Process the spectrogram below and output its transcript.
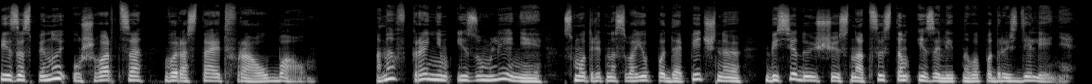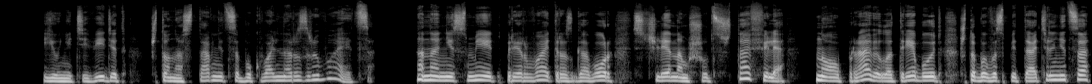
и за спиной у Шварца вырастает фрау Баум. Она в крайнем изумлении смотрит на свою подопечную, беседующую с нацистом из элитного подразделения. Юнити видит, что наставница буквально разрывается. Она не смеет прервать разговор с членом шуцштафеля, но правила требуют, чтобы воспитательница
